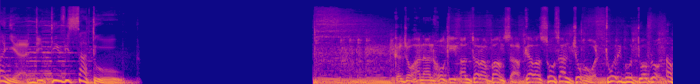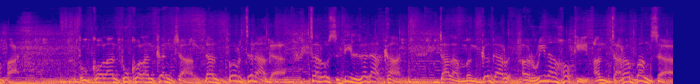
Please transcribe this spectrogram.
hanya di TV1. Kejohanan Hoki Antarabangsa Piala Sultan Johor 2024. Pukulan-pukulan kencang dan bertenaga terus diledakkan dalam menggegar arena hoki antarabangsa.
